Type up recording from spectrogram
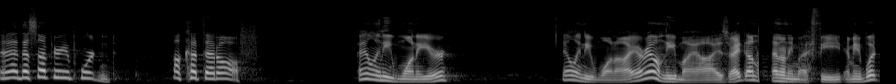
eh, that's not very important? I'll cut that off. I only need one ear. I only need one eye, or I don't need my eyes, right? I don't, I don't need my feet. I mean, what?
